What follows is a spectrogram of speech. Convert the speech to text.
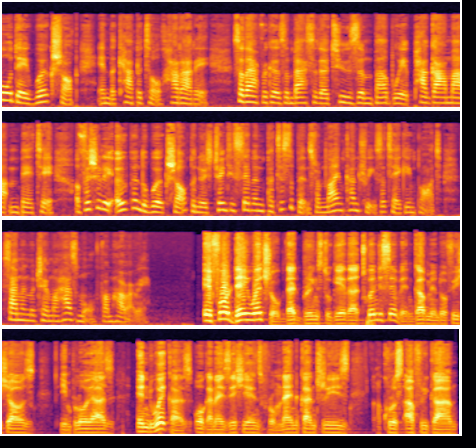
four-day workshop in the capital, Harare. South Africa's ambassador to Zimbabwe, Phakama Mbete, officially opened the workshop in which 27 participants from nine countries are taking part. Simon Muchemwa has more from Harare. A four-day workshop that brings together 27 government officials, employers and workers organizations from nine countries across Africa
